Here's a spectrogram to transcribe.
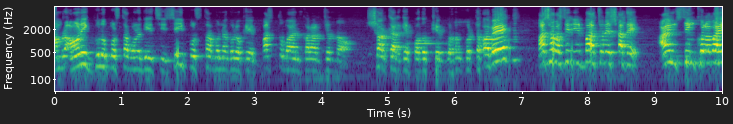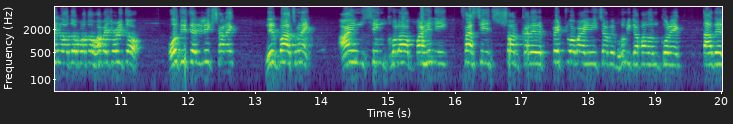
আমরা অনেকগুলো প্রস্তাবনা দিয়েছি। সেই প্রস্তাবনাগুলোকে বাস্তবায়ন করার জন্য সরকারকে পদক্ষেপ গ্রহণ করতে হবে। পাশাপাশি নির্বাচনের সাথে আইন শৃঙ্খলা বাহিনী ওতপ্রোতভাবে জড়িত। অতীতের ইলেকশনে নির্বাচনে আইন শৃঙ্খলা বাহিনী ফ্যাসিস্ট সরকারের পেটুয়া বাহিনী হিসাবে ভূমিকা পালন করে তাদের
